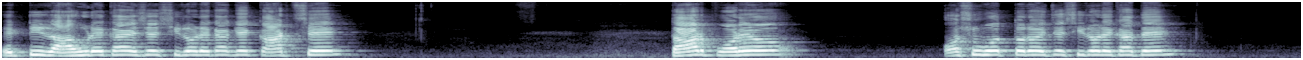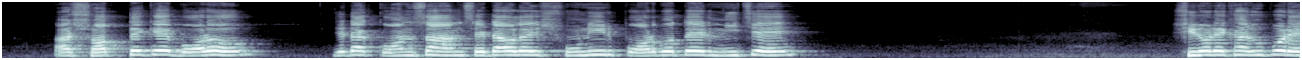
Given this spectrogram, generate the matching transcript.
একটি রাহু রেখা এসে শিরোরেখাকে কাটছে। তারপরেও অশুভত্ব রয়েছে শিরোরেখাতে। আর সব থেকে বড় যেটা কনসার্ন সেটা হলো এই শনির পর্বতের নিচে শিরোরেখার উপরে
